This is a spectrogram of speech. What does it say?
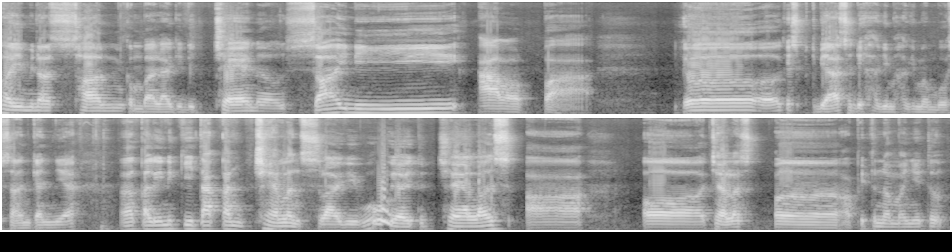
Hai minasan, kembali lagi di channel Saini Alpha. Yo, oke seperti biasa di hagi-hagi membosankan ya. Uh, Kali ini kita akan challenge lagi. Wow, yaitu challenge uh, uh, Challenge, uh, apa itu namanya itu?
